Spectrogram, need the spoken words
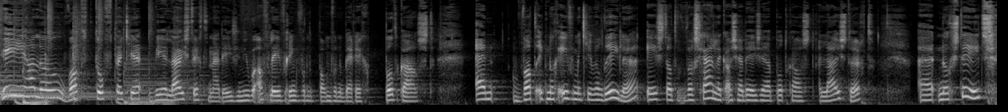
Hey, hallo! Wat tof dat je weer luistert naar deze nieuwe aflevering van de Pam van den Berg podcast. En wat ik nog even met je wil delen, is dat waarschijnlijk als jij deze podcast luistert, uh, nog steeds,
